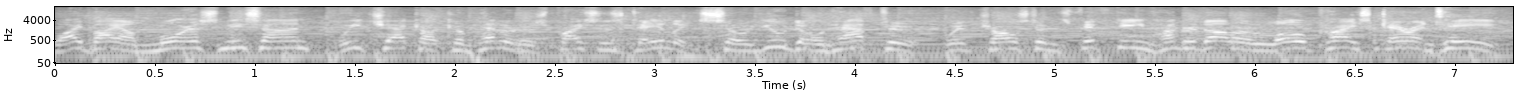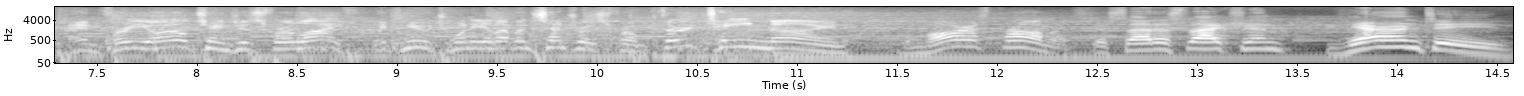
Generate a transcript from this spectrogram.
Why buy a Morris Nissan? We check our competitors' prices daily so you don't have to. With Charleston's $1,500 low price guarantee and free oil changes for life with new 2011 Sentras from $13,900. The Morris Promise, your satisfaction guaranteed.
